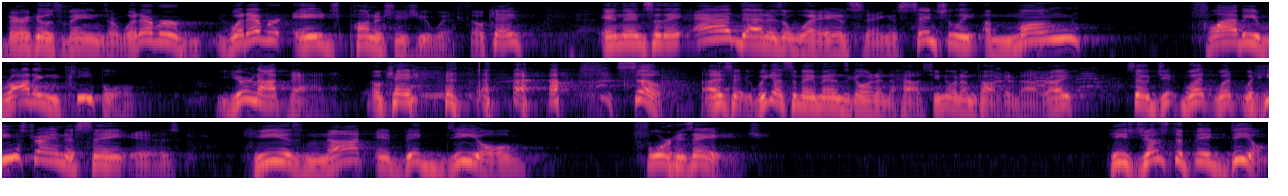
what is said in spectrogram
varicose veins or whatever, whatever age punishes you with, okay? And then so they add that as a way of saying essentially among flabby, rotting people, you're not bad, okay? so I say, we got some amens going in the house. You know what I'm talking about, right? So, what, what, what he's trying to say is he is not a big deal for his age. He's just a big deal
